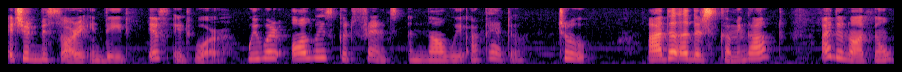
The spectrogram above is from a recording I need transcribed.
It should be sorry indeed if it were. We were always good friends, and now we are better. True. Are the others coming out? I do not know.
